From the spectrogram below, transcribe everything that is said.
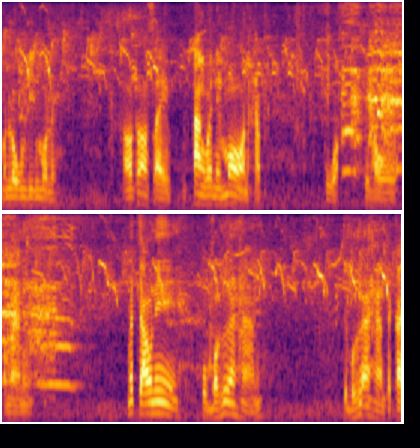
มันลงดินหมดเลยเขาต้องใส่ตั้งไว้ในหม้อนะครับปวกที่เขาเอามานี่เมื่อเจ้านี่ผมบอกเพื่ออาหาร จะบอกเพื่ออาหารแต่ไก่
